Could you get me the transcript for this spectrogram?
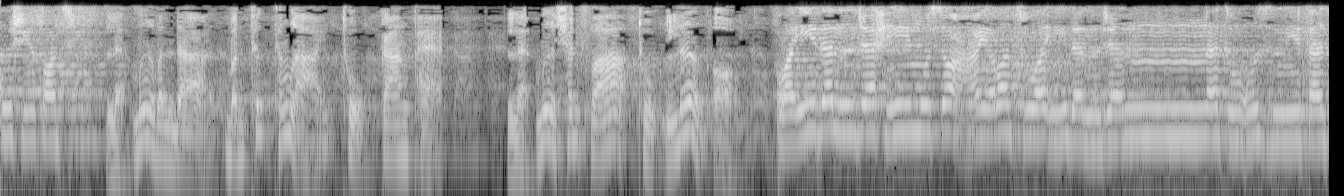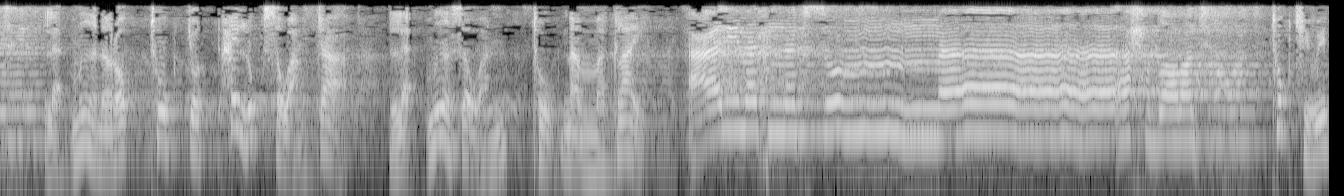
كشطت และเมื่อบรรดาบันทึกทั้งหลายถูกกางแผ่และเมื่อชั้นฟ้าถูกเลิกออก وإذا الجحيم سعرت وإذا الجنة أزلفت และเมื่อนรกถูกจุดให้ลุกสว่างจ้า และเมื่อสวรรค์ถูกนำมาใกล้ علمت نفس ما أحضرت ทุกชีวิต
